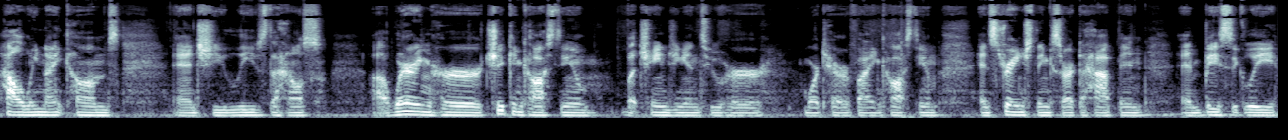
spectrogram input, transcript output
halloween night comes and she leaves the house uh, wearing her chicken costume but changing into her more terrifying costume. And strange things start to happen. And basically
